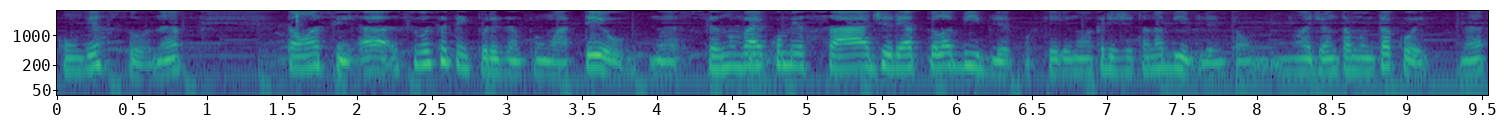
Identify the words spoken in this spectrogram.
conversou, né? Então, assim, uh, se você tem, por exemplo, um ateu, né, você não vai começar direto pela Bíblia, porque ele não acredita na Bíblia, então não adianta muita coisa, né?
